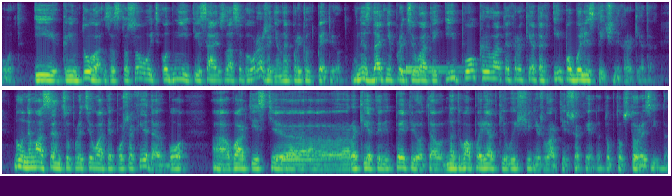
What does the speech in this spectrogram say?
От. І крім того, застосовують одні й ті засоби ураження, наприклад, Петріот. Вони здатні працювати і по крилатих ракетах, і по балістичних ракетах. Ну, нема сенсу працювати по шахедах, бо а, вартість а, ракети від Петріота на два порядки вища, ніж вартість шахеда, тобто в 100 разів. Да?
